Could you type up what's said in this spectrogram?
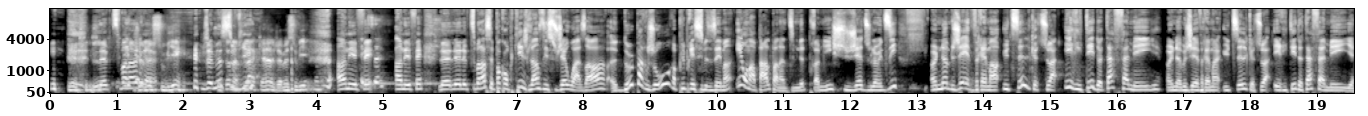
le petit bonheur. Je euh, me souviens. je me ça, souviens. plaque, hein, Je me souviens. En effet, en effet. Le, le, le petit bonheur, c'est pas compliqué. Je lance des sujets au hasard, euh, deux par jour, plus précisément, et on en parle pendant 10 minutes. Premier sujet du lundi. Un objet vraiment utile que tu as hérité de ta famille. Un objet vraiment utile que tu as hérité de ta famille.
